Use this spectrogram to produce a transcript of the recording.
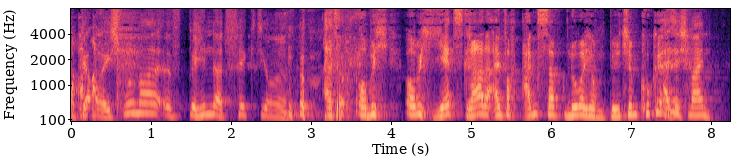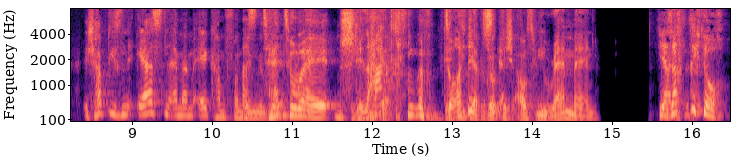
ob der euch wohl mal äh, behindert fickt, Junge? Alter, ob ich, ob ich jetzt gerade einfach Angst habe, nur weil ich auf den Bildschirm gucke. Also ey? ich meine, ich habe diesen ersten MMA-Kampf von Das dem gesehen. Tattoo, ey, ein sieht ja- Schlagring mit dem Der sieht ja wirklich aus wie Ram Man. ja, ja, sag das ich doch.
